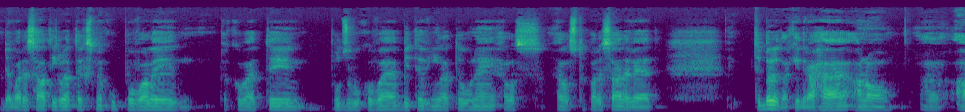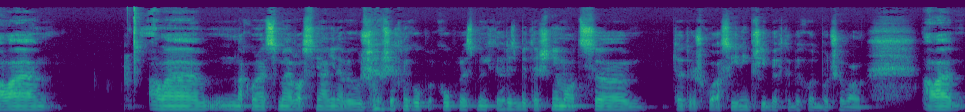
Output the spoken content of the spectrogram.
V 90. letech jsme kupovali takové ty podzvukové bitevní letouny L-159. Ty byly taky drahé, ano, ale, ale nakonec jsme vlastně ani nevyužili všechny, koupili jsme jich tehdy zbytečně moc, to je trošku asi jiný příběh, to bych odbočoval. Ale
